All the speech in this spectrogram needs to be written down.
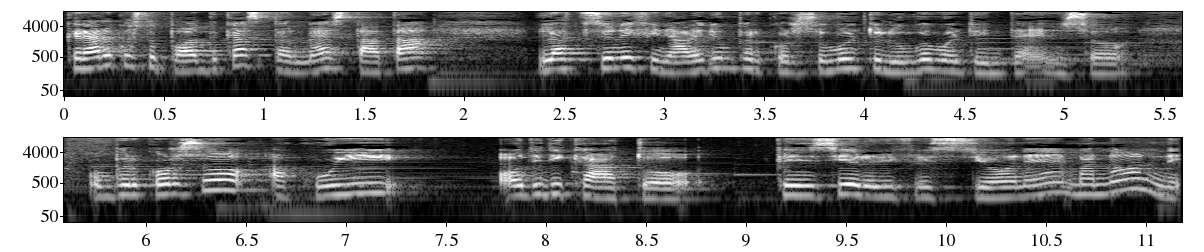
Creare questo podcast per me è stata l'azione finale di un percorso molto lungo e molto intenso, un percorso a cui ho dedicato pensiero e riflessione, ma non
